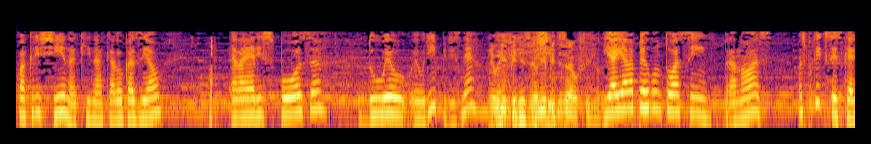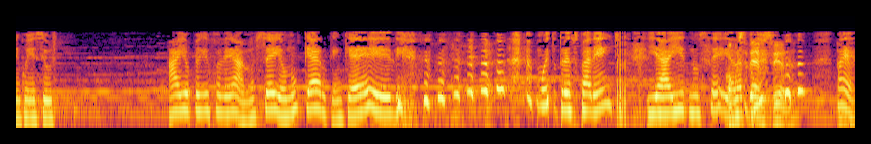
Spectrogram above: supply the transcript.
com a Cristina, que naquela ocasião ela era esposa do Eu- Eurípides, né? Eurípides, Eurípides é o filho. E aí ela perguntou assim para nós, mas por que, que vocês querem conhecer o Aí eu peguei e falei, ah, não sei, eu não quero, quem quer é ele. Muito transparente. E aí, não sei. Como se deve ser, né? Ué,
